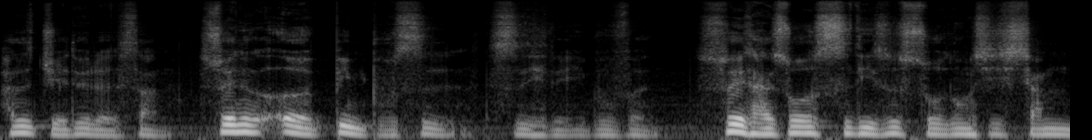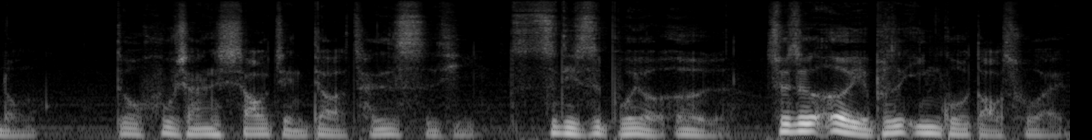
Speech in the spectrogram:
它是绝对的善，所以那个恶并不是实体的一部分，所以才说实体是所有东西相融，都互相消减掉才是实体，实体是不会有恶的，所以这个恶也不是因果导出来的，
